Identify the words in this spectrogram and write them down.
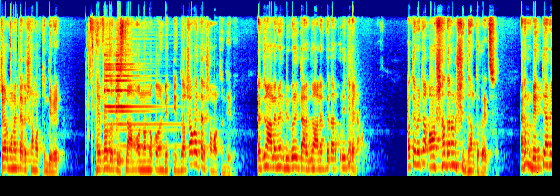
চরমনে তাকে সমর্থন দিবে। হেফাজত ইসলাম, অন্যান্য কমি ভিত্তিক দল সবাই তাকে সমর্থন দিবে। একজন আলেমের বিপরীতে আরেকজন আলেমকে তার করে দিবে না। অতএব এটা অসাধারণ সিদ্ধান্ত হয়েছে। এখন ব্যক্তি আমি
